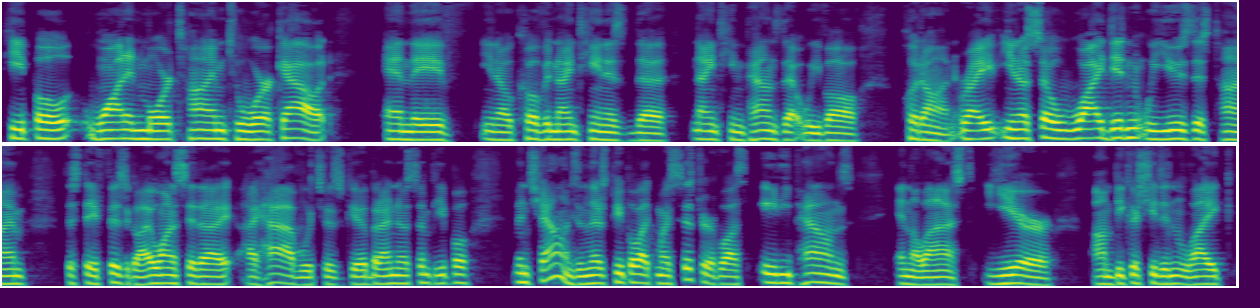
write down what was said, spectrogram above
People wanted more time to work out, and they've, you know, COVID 19 is the 19 pounds that we've all put on, right? You know, so why didn't we use this time to stay physical? I want to say that I, I have, which is good, but I know some people have been challenged. And there's people like my sister have lost 80 pounds in the last year um, because she didn't like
